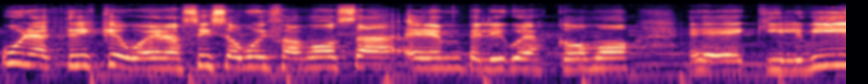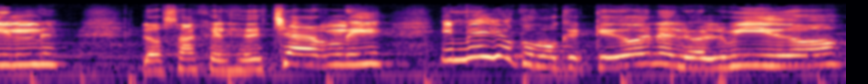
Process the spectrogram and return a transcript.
una actriz que, bueno, se hizo muy famosa en películas como eh, Kill Bill, Los Ángeles de Charlie, y medio como que quedó en el olvido.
